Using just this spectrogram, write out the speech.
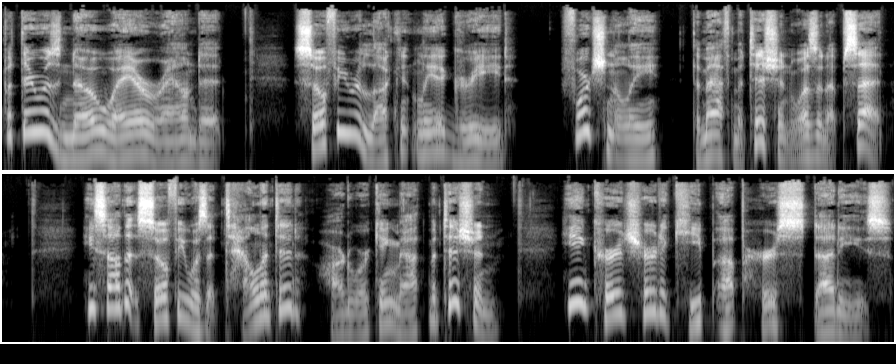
but there was no way around it. Sophie reluctantly agreed. Fortunately, the mathematician wasn't upset. He saw that Sophie was a talented, hardworking mathematician. He encouraged her to keep up her studies.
